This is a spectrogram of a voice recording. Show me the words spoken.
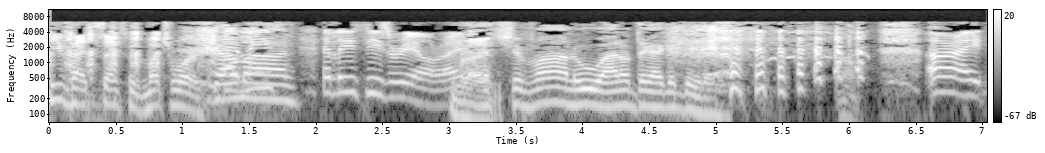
you've had sex with much worse. Come at on. Least, at least he's real, right? Right. Siobhan, ooh, I don't think I could do that. All right.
